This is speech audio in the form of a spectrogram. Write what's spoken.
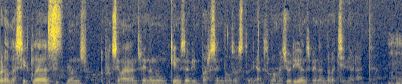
però de cicles doncs, aproximadament ens venen un 15-20% dels estudiants. La majoria ens venen de batxillerat. Uh -huh.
